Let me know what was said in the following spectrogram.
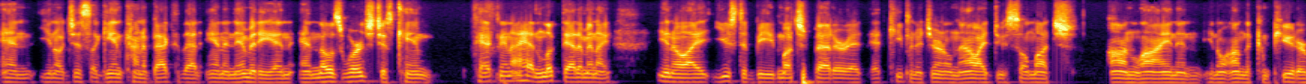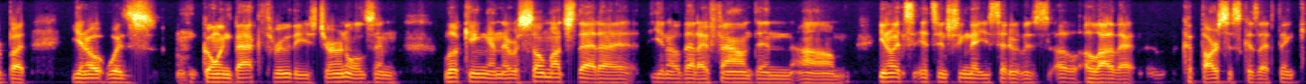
and you know just again kind of back to that anonymity and and those words just came and i hadn't looked at them and i you know i used to be much better at, at keeping a journal. Now i do so much online and you know on the computer but you know it was going back through these journals and looking and there was so much that i you know that i found and um, you know it's it's interesting that you said it was a, a lot of that catharsis because i think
